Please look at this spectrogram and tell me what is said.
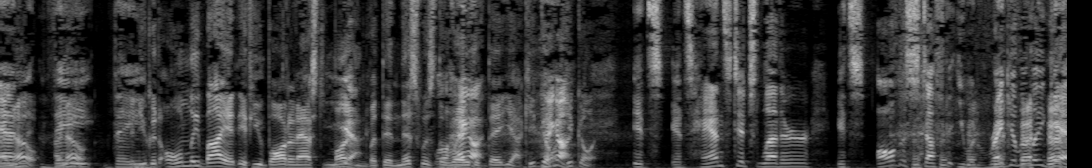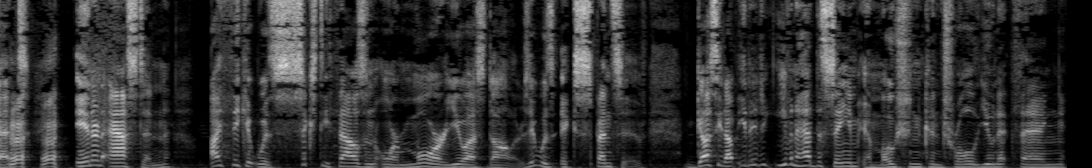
I And know. they I know. they and you could only buy it if you bought an Aston Martin. Yeah. But then this was the Well, way that they. Yeah, keep going. Keep going. It's it's hand stitched leather. It's all the stuff that you would regularly get in an Aston. I think it was sixty thousand or more U.S. dollars. It was expensive, gussied up. It even had the same emotion control unit thing.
